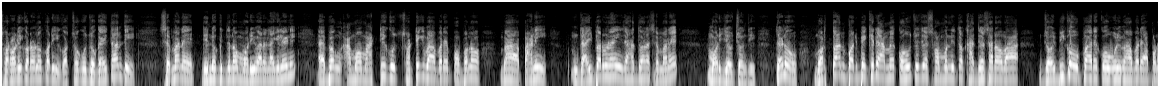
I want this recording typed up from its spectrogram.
ସରଳୀକରଣ କରି ଗଛକୁ ଯୋଗାଇଥାନ୍ତି ସେମାନେ ଦିନକୁ ଦିନ ମରିବାରେ ଲାଗିଲେଣି ଏବଂ ଆମ ମାଟିକୁ ସଠିକ୍ ଭାବରେ ପବନ ବା ପାଣି ଯାଇପାରୁନାହିଁ ଯାହାଦ୍ୱାରା ସେମାନେ ମରିଯାଉଛନ୍ତି ତେଣୁ ବର୍ତ୍ତମାନ ପରିପ୍ରେକ୍ଷୀରେ ଆମେ କହୁଛୁ ଯେ ସମନ୍ୱିତ ଖାଦ୍ୟ ସାର ବା ଜୈବିକ ଉପାୟରେ କେଉଁଭଳି ଭାବରେ ଆପଣ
